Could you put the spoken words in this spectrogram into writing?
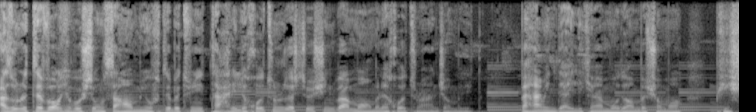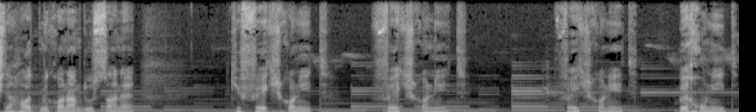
از اون اتفاقی که پشت اون سهام میفته بتونید تحلیل خودتون رو داشته باشین و معامله خودتون رو انجام بدید. به همین دلیلی که من مدام به شما پیشنهاد می‌کنم دوستانه که فکر کنید فکر کنید فکر کنید بخونید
